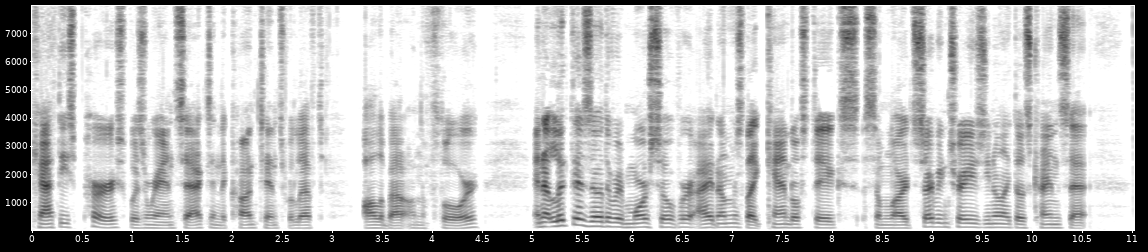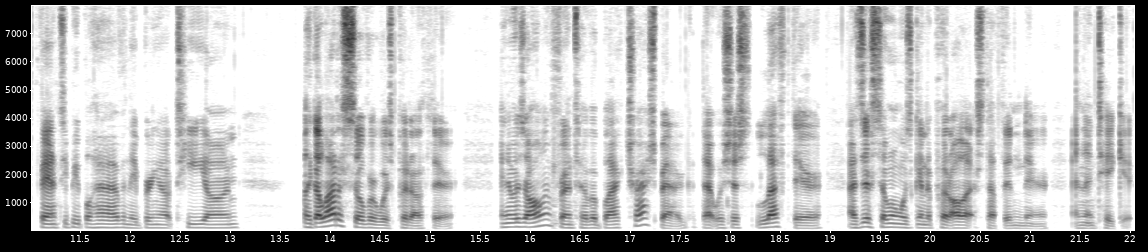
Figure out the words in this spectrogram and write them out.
Cathy's purse was ransacked, and the contents were left all about on the floor. And it looked as though there were more silver items like candlesticks, some large serving trays, you know, like those kinds that fancy people have and they bring out tea on. Like a lot of silver was put out there and it was all in front of a black trash bag that was just left there as if someone was going to put all that stuff in there and then take it.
